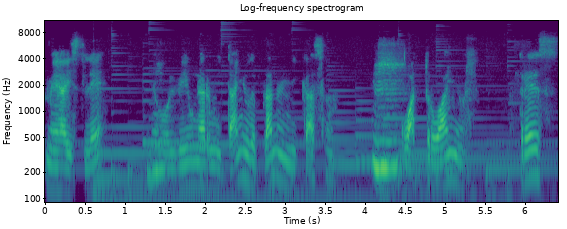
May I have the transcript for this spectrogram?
me aislé, me volví un ermitaño de plano en mi casa, cuatro años. tres,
